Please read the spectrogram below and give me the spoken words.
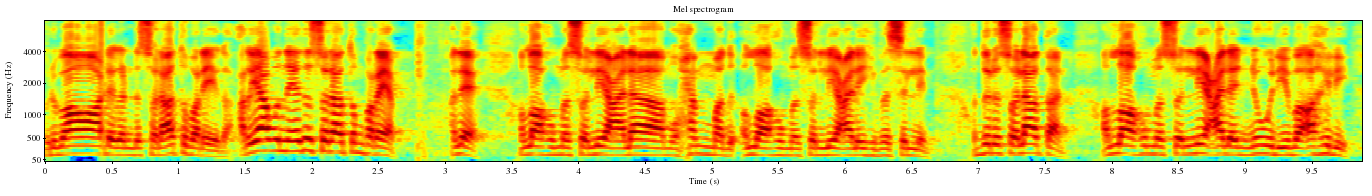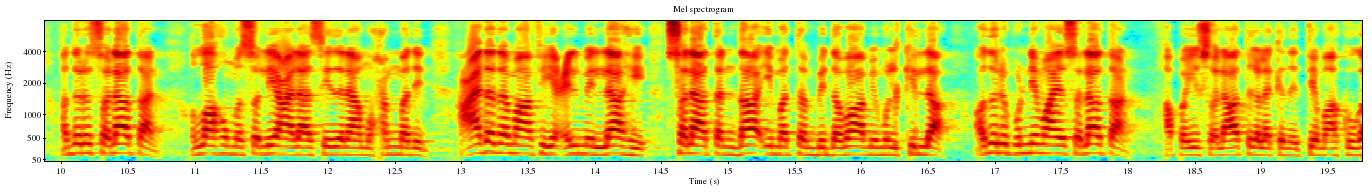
ഒരുപാട് കണ്ട് സ്വലാത്ത് പറയുക. അറിയാവുന്ന ഏത് സ്വലാത്തും പറയാം. അല്ലേ? അള്ളാഹുമ സൊല്ലി അല മുഹമ്മദ് അള്ളാഹുമ സൊല്ലി അലഹി വസ്ലിം അതൊരു സ്വലാത്താൻ. അള്ളാഹുമ സൊല്ലി അല നൂരി വാഹ്ലി അതൊരു സ്വലാത്താൻ. അള്ളാഹുമ സൊല്ലി അല സീദന മുഹമ്മദിൻ. ആദദ മാഫി അൽമില്ലാഹി സ്വലാത്തൻ ദാ ഇമത്തം ബി ദവാമി മുൽക്കില്ല. അതൊരു പുണ്യമായ സ്വലാത്താണ് അപ്പോൾ ഈ സ്വലാത്തുകളൊക്കെ നിത്യമാക്കുക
